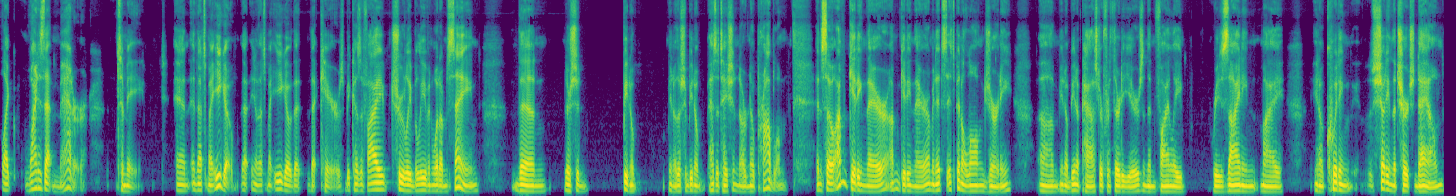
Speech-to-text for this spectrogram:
Like why does that matter to me? And and that's my ego. That you know that's my ego that that cares because if I truly believe in what I'm saying, then there should be no you know there should be no hesitation or no problem. And so I'm getting there. I'm getting there. I mean it's it's been a long journey um, you know, being a pastor for 30 years and then finally resigning my, you know, quitting, shutting the church down,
